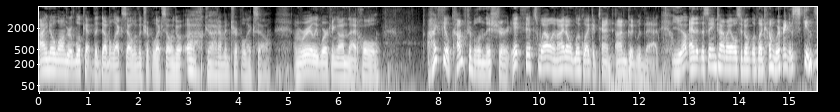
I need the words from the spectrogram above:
I no longer look at the double XL or the triple XL and go, oh God, I'm in triple XL. I'm really working on that whole. I feel comfortable in this shirt. It fits well and I don't look like a tent. I'm good with that. Yep. And at the same time, I also don't look like I'm wearing a skin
